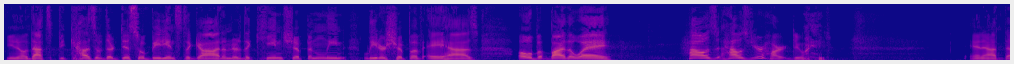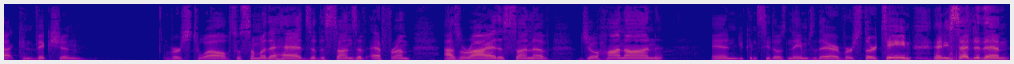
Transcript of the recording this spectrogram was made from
You know, that's because of their disobedience to God under the kingship and leadership of Ahaz. Oh, but by the way, how's, how's your heart doing? and at that conviction, verse 12. So some of the heads of the sons of Ephraim, Azariah the son of Johanan, and you can see those names there. Verse 13. And he said to them,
